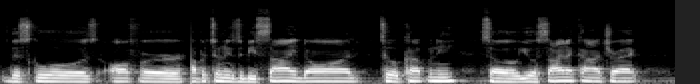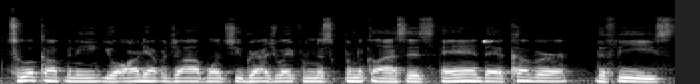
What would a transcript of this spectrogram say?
the schools offer opportunities to be signed on to a company. So you'll sign a contract to a company. You'll already have a job once you graduate from this from the classes, and they cover the fees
